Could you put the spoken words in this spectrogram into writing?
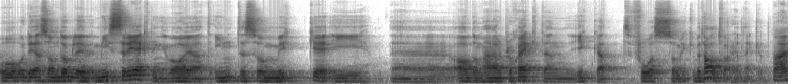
Och, och det som då blev missräkningen var ju att inte så mycket i, eh, av de här projekten gick att få så mycket betalt för helt enkelt. nej.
